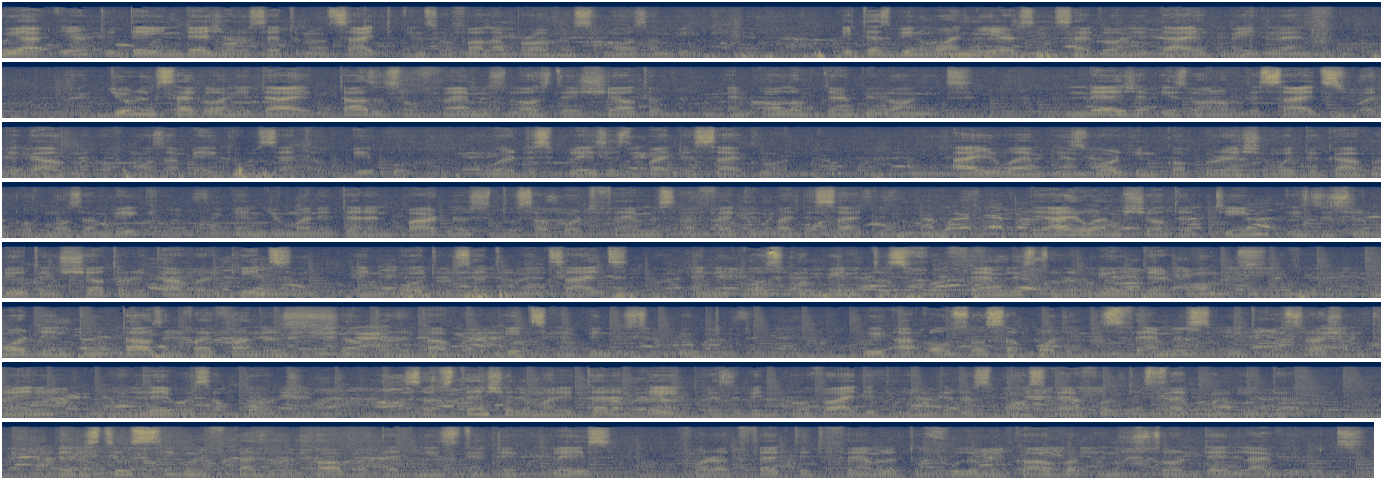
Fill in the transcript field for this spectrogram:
We are here today in Ndeja resettlement site in Sofala province, Mozambique. It has been one year since Cyclone Idai made landfall. During Cyclone Idai, thousands of families lost their shelter and all of their belongings. Ndeja is one of the sites where the government of Mozambique resettled people who were displaced by the cyclone. IOM is working in cooperation with the government of Mozambique and humanitarian partners to support families affected by the cyclone. The IOM shelter team is distributing shelter recovery kits in both resettlement sites and in host communities for families to rebuild their homes. More than 2,500 shelter recovery kits have been distributed. We are also supporting these families with construction training and labor support. Substantial humanitarian aid has been provided in the response effort to Cyclone Idai. There is still significant recovery that needs to take place for affected families to fully recover and restore their livelihoods.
